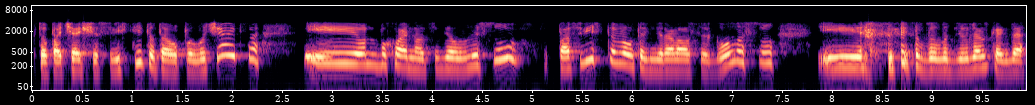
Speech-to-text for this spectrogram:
кто почаще свистит, у того получается. И он буквально вот сидел в лесу, посвистывал, тренировался голосу, и был удивлен, когда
